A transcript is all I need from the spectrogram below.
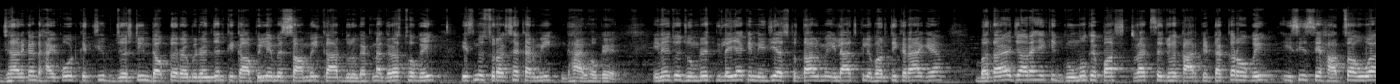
झारखंड हाईकोर्ट के chief justice doctor Ravi Ranjan के काफिले में शामिल कार दुर्घटनाग्रस्त हो गई, इसमें सुरक्षाकर्मी घायल हो गए। इन्हें जो झुमरे तिलैया के निजी अस्पताल में इलाज के लिए भर्ती कराया गया, बताया जा रहा है कि गुमो के पास ट्रक से जो है कार की टक्कर हो गई, इसी से हादसा हुआ।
